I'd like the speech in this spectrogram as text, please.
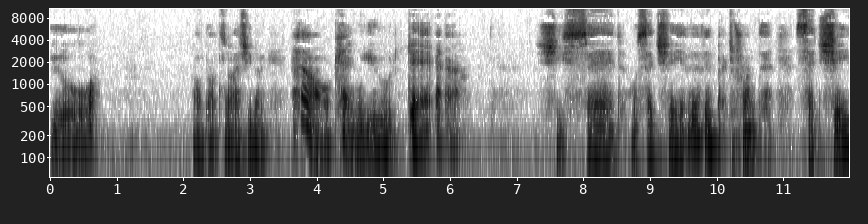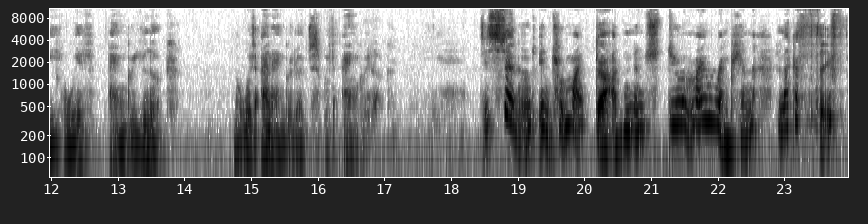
you? Oh, that's not actually no. How can you dare? She said, or said she, back to front there, said she with angry look. Not with an angry look, just with angry look. Descend into my garden and steal my rampion like a thief.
